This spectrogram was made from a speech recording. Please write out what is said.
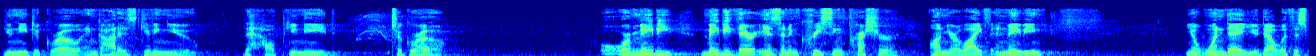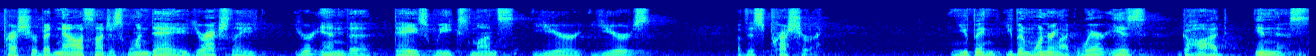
you need to grow and God is giving you the help you need to grow. Or maybe, maybe there is an increasing pressure on your life, and maybe you know, one day you dealt with this pressure, but now it's not just one day. You're actually, you're in the days, weeks, months, year, years of this pressure. And you've been, you've been wondering, like, where is God in this?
